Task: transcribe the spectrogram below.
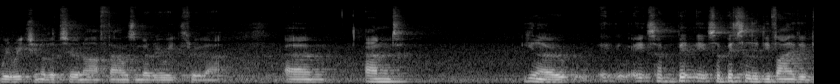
we reach another two and a half thousand every week through that. Um, and you know, it, it's a bit, it's a bitterly divided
